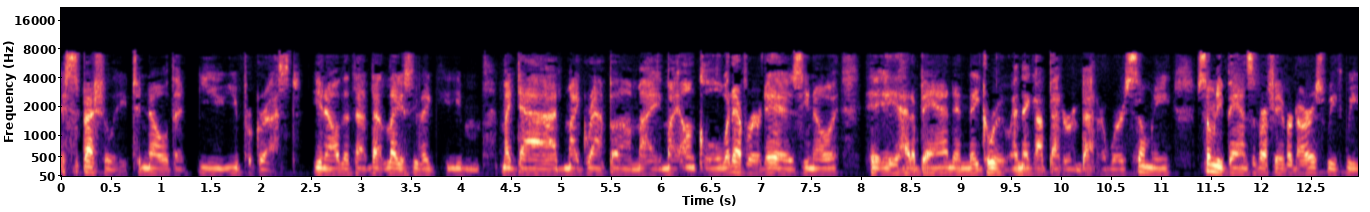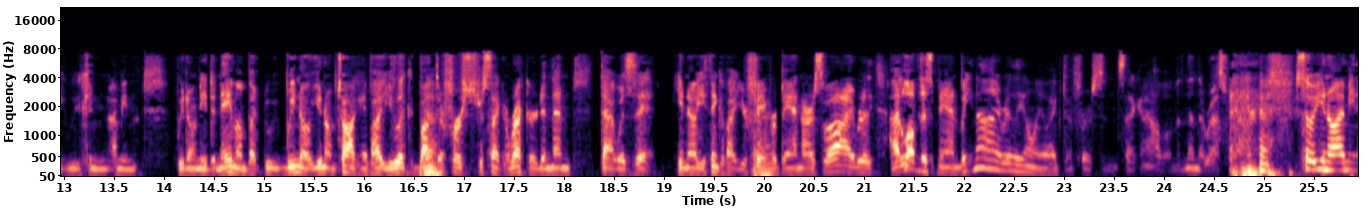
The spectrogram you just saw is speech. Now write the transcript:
especially to know that you you progressed you know that that, that legacy like you, my dad my grandpa my my uncle whatever it is you know he, he had a band and they grew and they got better and better. Whereas so many so many bands of our favorite artists. We we, we can i mean we don't need to name them but we, we know you know what i'm talking about. You look about Yeah. their first or second record and then that was it you know you think about your favorite band artists well i really i love this band but you know i really only like the first and second album and then the rest so you know i mean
